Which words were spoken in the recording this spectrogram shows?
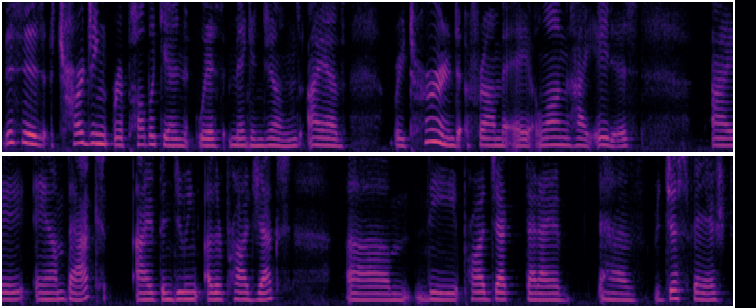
This is Charging Republican with Megan Jones. I have returned from a long hiatus. I am back. I've been doing other projects. Um, the project that I have, have just finished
